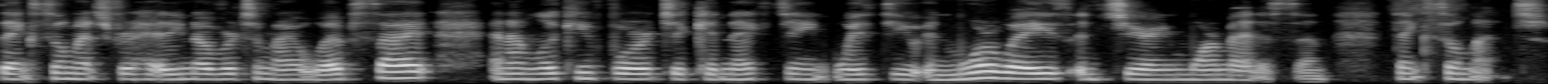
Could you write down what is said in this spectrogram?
Thanks so much for heading over to my website. And I'm looking forward to connecting with you in more ways and sharing more medicine. Thanks so much.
